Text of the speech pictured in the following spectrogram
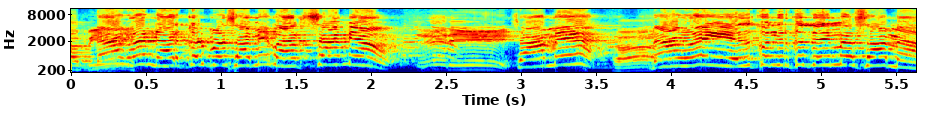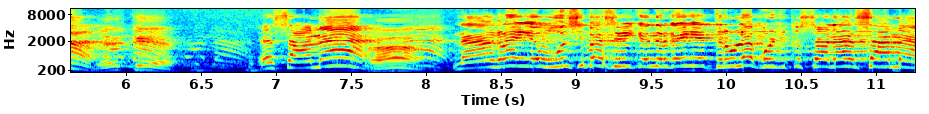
சாமி. நாங்க நற்கற்ப சாமி மரசாமியம் சரி. சாமி. நாங்க எதுக்கு வந்திருக்க தெரியுமா சாமி? சாமி ஆ. நாங்களாம் இங்க ஊசி பாசி விக்க வந்திருக்கோம். இங்க திருவிழா குடிக்க சொன்னா சாமி.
